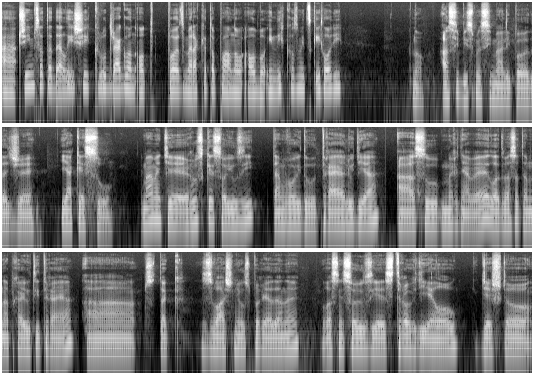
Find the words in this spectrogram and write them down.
a čím sa teda líši Crew Dragon od povedzme raketoplánov alebo iných kozmických lodí? No, asi by sme si mali povedať, že jaké sú. Máme tie ruské sojuzy, tam vojdu traja ľudia a sú mrňavé, ledva sa tam napchajú tí traja a sú tak zvláštne usporiadané. Vlastne Sojuz je z troch dielov, kdežto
